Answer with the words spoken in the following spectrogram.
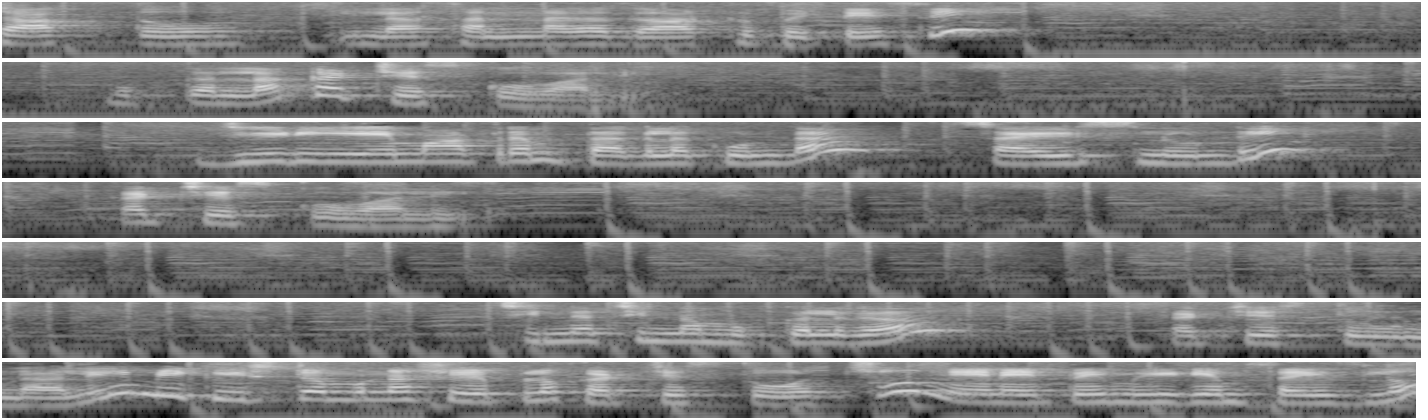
చాక్తో ఇలా సన్నగా ఘాట్లు పెట్టేసి ముక్కల్లా కట్ చేసుకోవాలి. జీడి ఏమాత్రం తగలకుండా సైడ్స్ నుండి కట్ చేసుకోవాలి. చిన్న చిన్న ముక్కలుగా కట్ చేస్తూ ఉండాలి. మీకు ఇష్టం ఉన్న షేప్లో కట్ చేసుకోవచ్చు. నేనైతే మీడియం సైజులో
